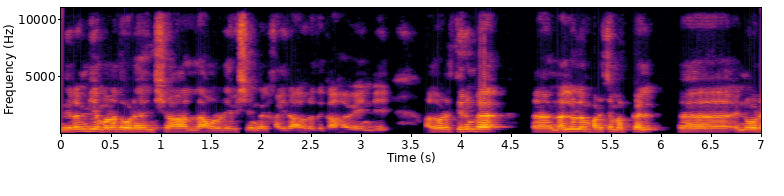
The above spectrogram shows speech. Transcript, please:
நிரம்பிய மனதோட இன்ஷா அல்லா அவங்களுடைய விஷயங்கள் ஹைராகிறதுக்காக வேண்டி அதோட திரும்ப நல்லுள்ளம் படைச்ச மக்கள் என்னோட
